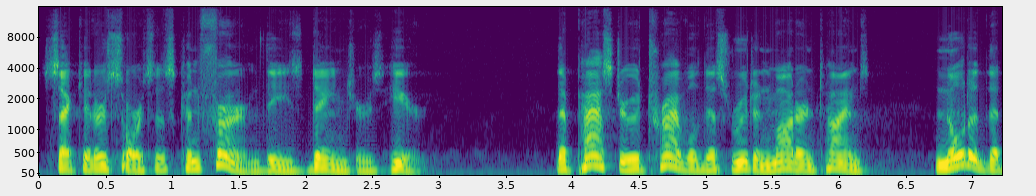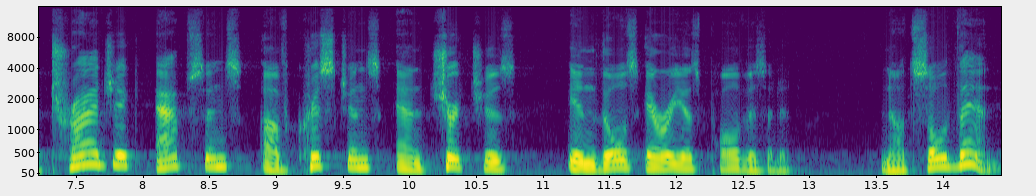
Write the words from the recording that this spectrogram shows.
Secular sources confirm these dangers here. The pastor who traveled this route in modern times noted the tragic absence of Christians and churches in those areas Paul visited. Not so then.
